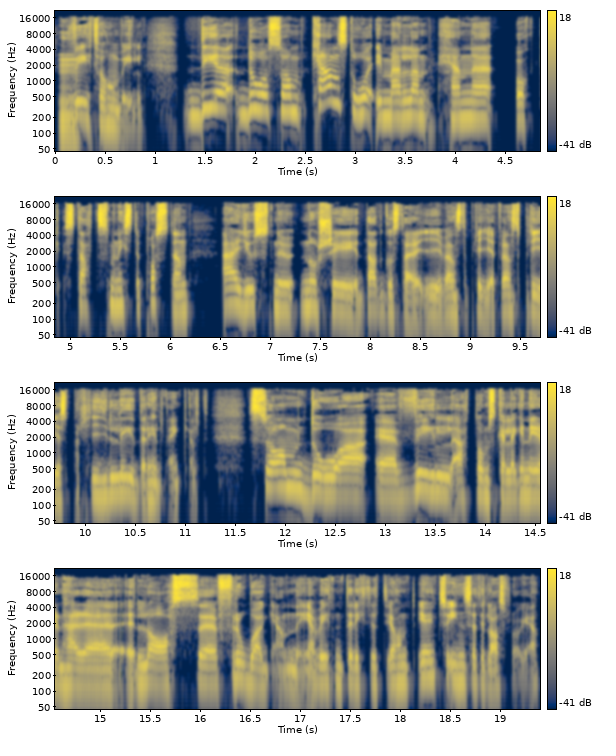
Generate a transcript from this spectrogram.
vet vad hon vill. Det då som kan stå emellan henne och statsministerposten är just nu Nooshi Dadgostar i Vänsterpartiet, Vänsterpartiets partiledare helt enkelt. Som då eh, vill att de ska lägga ner den här eh, LAS-frågan. Jag vet inte riktigt, jag, har jag är inte så insatt i LAS-frågan.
